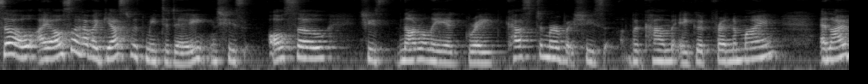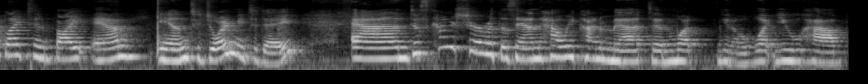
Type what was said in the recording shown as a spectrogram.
So I also have a guest with me today, and she's also she's not only a great customer, but she's become a good friend of mine. And I'd like to invite Anne in to join me today and just kind of share with us, Anne, how we kind of met and what you know what you have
